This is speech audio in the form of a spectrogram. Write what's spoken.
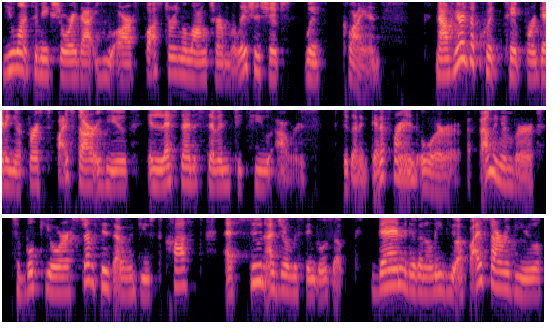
you want to make sure that you are fostering long-term relationships with clients. Now, here's a quick tip for getting your first five star review in less than 72 hours. You're going to get a friend or a family member to book your services at a reduced cost as soon as your listing goes up. Then they're going to leave you a five star review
